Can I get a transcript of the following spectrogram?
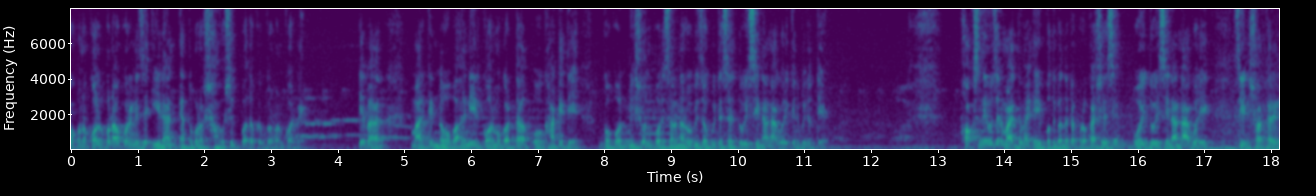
কখনো কল্পনাও করেনি যে ইরান এত বড় সাহসিক পদক্ষেপ গ্রহণ করবে। এবার মার্কিন নৌবাহিনীর কর্মকর্তা ও ঘাঁটিতে গোপন মিশন পরিচালনার অভিযোগ উঠেছে দুই চীনা নাগরিকের বিরুদ্ধে। ফক্স নিউজের মাধ্যমে এই প্রতিবেদনটা প্রকাশ হয়েছে। ওই দুই চীনা নাগরিক চীন সরকারের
